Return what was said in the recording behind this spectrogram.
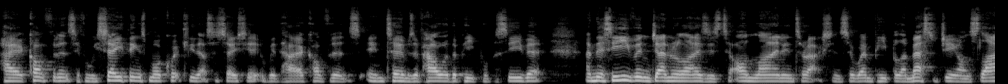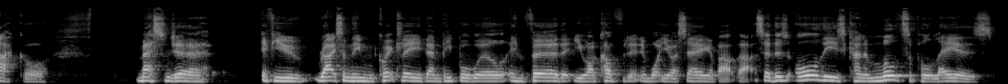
higher confidence. If we say things more quickly, that's associated with higher confidence in terms of how other people perceive it. And this even generalizes to online interaction. So when people are messaging on Slack or Messenger, if you write something quickly, then people will infer that you are confident in what you are saying about that. So there's all these kind of multiple layers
